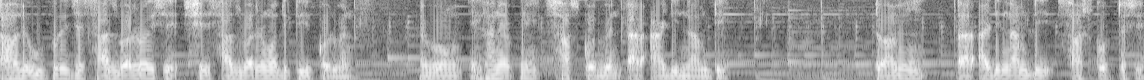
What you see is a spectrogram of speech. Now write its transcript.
তাহলে উপরে যে সার্চ বার রয়েছে, সেই সার্চ বারের মধ্যে ক্লিক করবেন এবং এখানে আপনি সার্চ করবেন তার আইডির নামটি। তো আমি তার আইডির নামটি সার্চ করতেছি।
